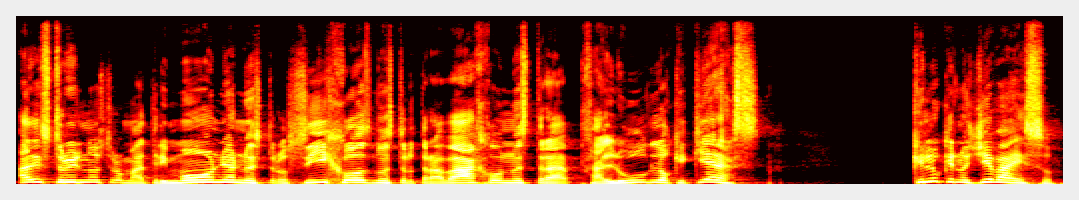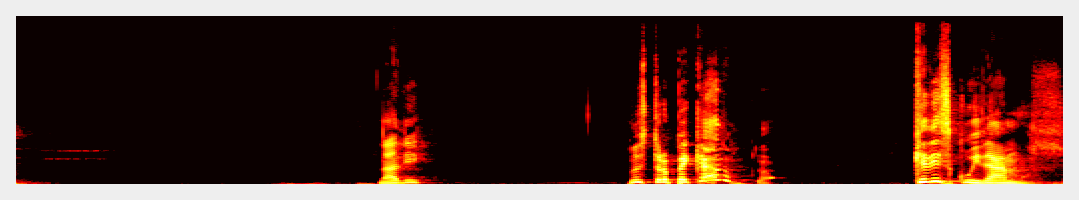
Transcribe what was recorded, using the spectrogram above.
a destruir nuestro matrimonio, a nuestros hijos, nuestro trabajo, nuestra salud, lo que quieras? ¿Qué es lo que nos lleva a eso? ¿Nadie? Nuestro pecado. ¿no? ¿Qué descuidamos?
